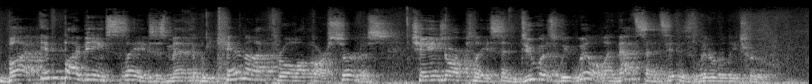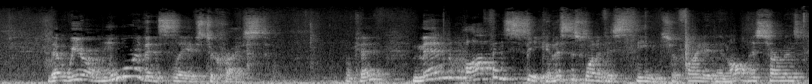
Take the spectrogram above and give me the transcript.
But if by being slaves is meant that we cannot throw up our service, change our place, and do as we will, in that sense, it is literally true. That we are more than slaves to Christ. Okay? Men often speak, and this is one of his themes. You'll find it in all his sermons,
